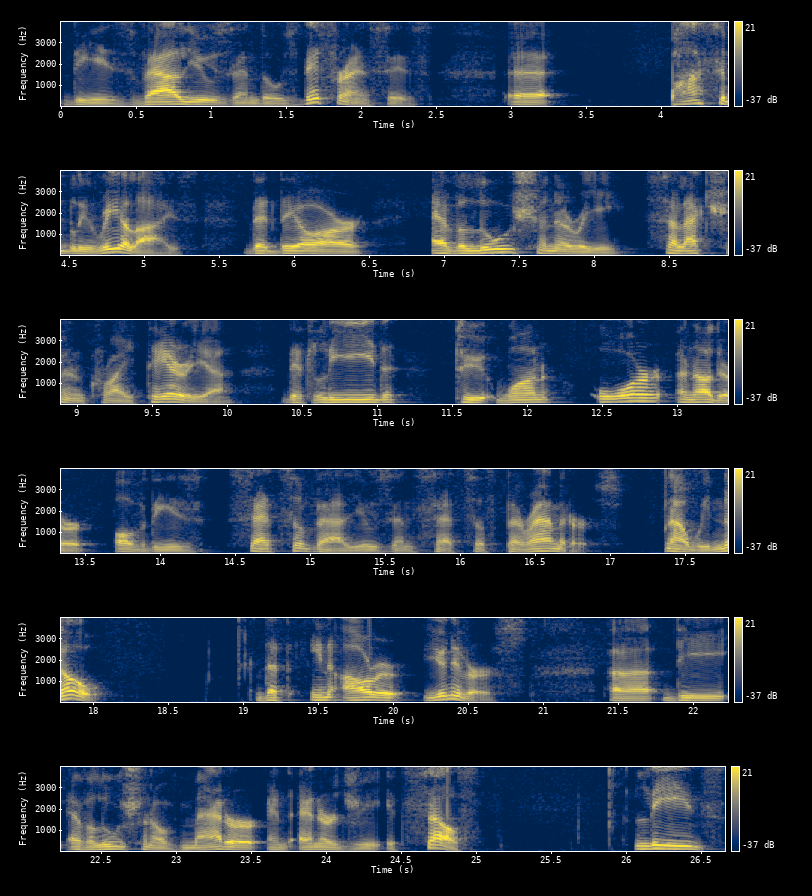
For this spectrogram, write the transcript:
these values and those differences, uh, possibly realize that there are evolutionary selection criteria that lead to one or another of these sets of values and sets of parameters. Now we know that in our universe, uh, the evolution of matter and energy itself leads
